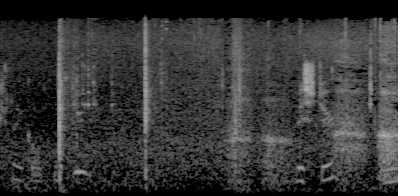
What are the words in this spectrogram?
Can I go over here? Your? Oh.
